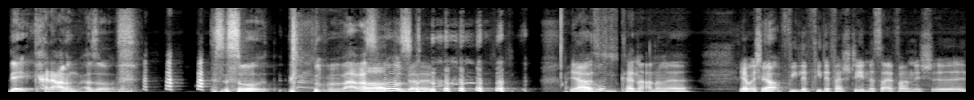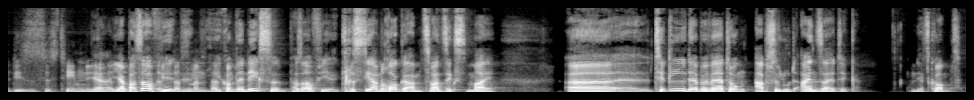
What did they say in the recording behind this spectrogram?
nee, keine Ahnung, also, das ist so, was ist los? ja, ist, keine Ahnung, äh. Ja, aber ich Ja. glaube, viele, viele verstehen das einfach nicht, äh, dieses System nicht. Ja, Also, ja, pass auf, dass- hier, dass hier kommt der nächste. Pass auf hier. Christian Rogge am 20. Mai. Äh, Titel der Bewertung absolut einseitig. Und jetzt kommt's.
